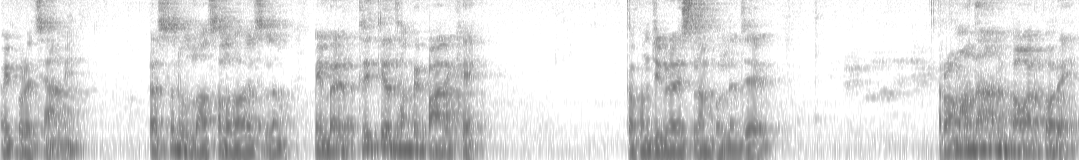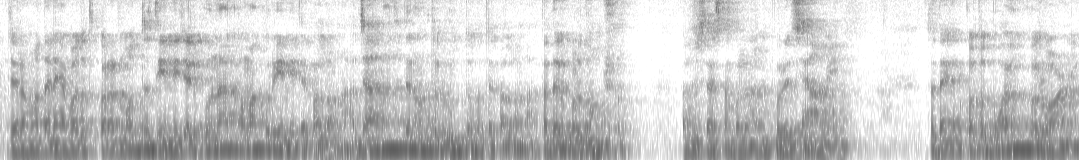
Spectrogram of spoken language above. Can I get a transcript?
আমি পড়েছি আমি রাসুল্লাহ সাল্লাম মেম্বারের তৃতীয় ধাপে পা রেখে তখন জিবুল ইসলাম বললেন যে, রমাদান পাওয়ার পরে যে রমাদানে আবাদত করার মধ্য দিয়ে নিজের গুণা ক্ষমা করিয়ে নিতে পারল না, জান্নাতিদের অন্তর্ভুক্ত হতে পারল না, তাদের উপর ধ্বংস। ইসলাম বললেন আমি পড়েছি আমি তো দেখেন কত ভয়ঙ্কর ওয়ার্নিং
